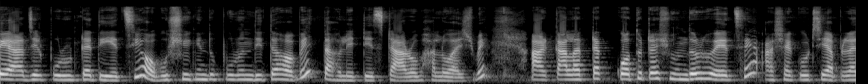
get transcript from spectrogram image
পেঁয়াজের পুরনটা দিয়েছি, অবশ্যই কিন্তু পুরন দিতে হবে, তাহলে টেস্টটা আরও ভালো আসবে। আর কালারটা কতটা সুন্দর হয়েছে, আশা করছি আপনারা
